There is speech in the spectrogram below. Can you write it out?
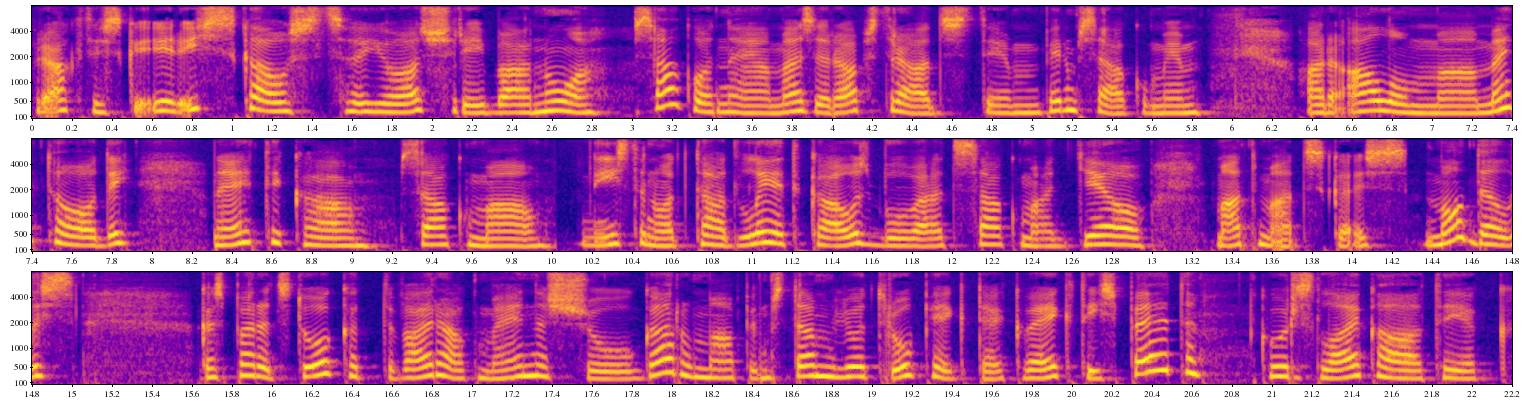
praktiski ir izskausts, jo atšķirībā no sākotnējām ezera apstrādes tiem pirmsākumiem ar aluma metodi netika sākumā īstenot tāda lieta, kā uzbūvēts sākumā ģeomatemātiskais modelis kas paredz to, ka vairāku mēnešu garumā pirms tam ļoti rūpīgi tiek veikta izpēta, kuras laikā tiek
